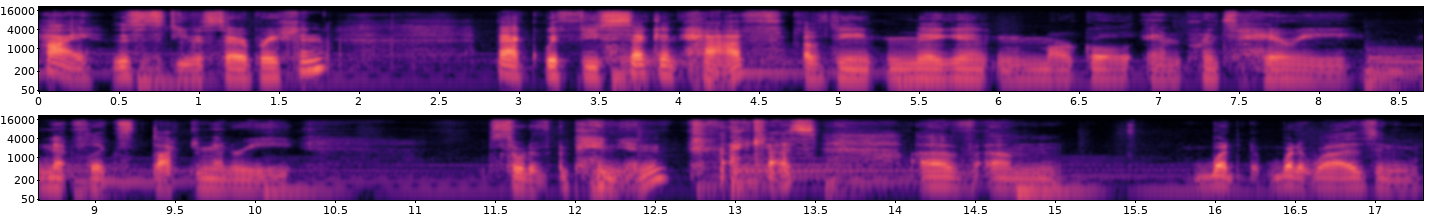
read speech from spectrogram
Hi, this is Diva Celebration. Back with the second half of the Meghan Markle and Prince Harry Netflix documentary sort of opinion, I guess, of um, what what it was and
